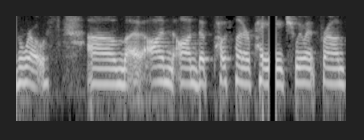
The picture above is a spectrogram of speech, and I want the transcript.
growth um, on on the Post Planner page. We went from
